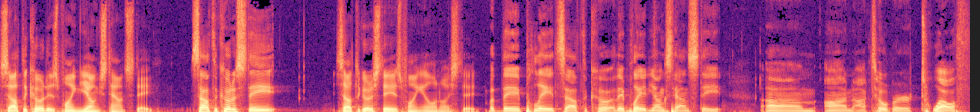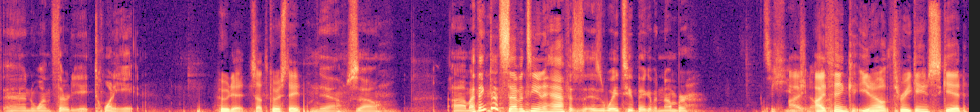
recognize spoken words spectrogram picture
South Dakota is playing Youngstown State. South Dakota State, South Dakota State is playing Illinois State. but they played South Dakota. They played Youngstown State um, on October 12th and won 38-28. Who did? South Dakota State. Yeah, so um, I think that 17 and a half is, is way too big of a number. That's a huge I, number. I think you know three game skid.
